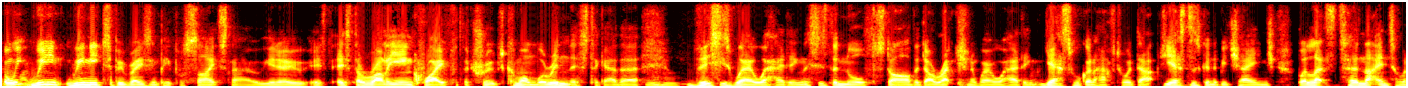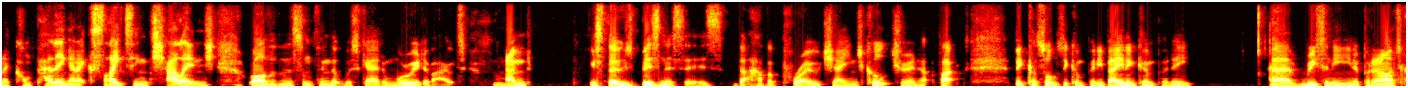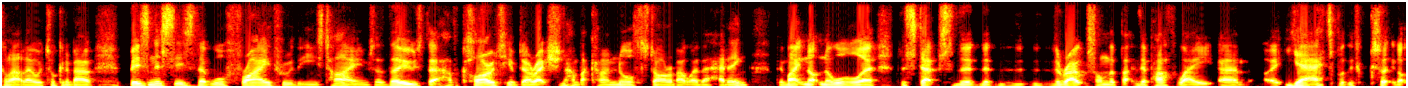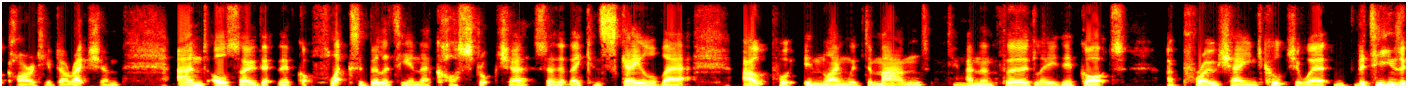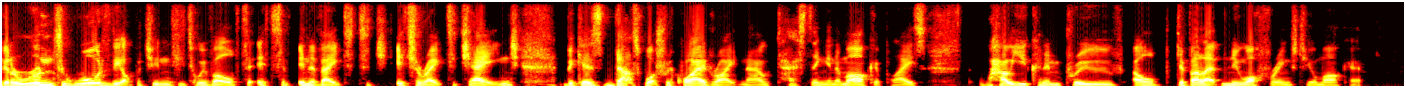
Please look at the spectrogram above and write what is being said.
And we, we we need to be raising people's sights now. You know, it's it's the rallying cry for the troops. Come on, we're in this together. Mm-hmm. This is where we're heading. This is the north star, the direction of where we're heading. Yes, we're going to have to adapt. Yes, there's going to be change, but let's turn that into a compelling and exciting challenge rather than something that we're scared and worried about. Mm-hmm. And it's those businesses that have a pro change culture. In fact, big consultancy company, Bain and Company, uh, recently, you know, put an article out there. We're talking about businesses that will thrive through these times are those that have clarity of direction, have that kind of north star about where they're heading. They might not know all uh, the steps, the, the, the routes on the the pathway um, yet, but they've certainly got clarity of direction, and also that they've got flexibility in their cost structure so that they can scale their output in line with demand. Mm. And then thirdly, they've got a pro change culture where the teams are going to run towards the opportunity to evolve, to innovate, to iterate, to change, because that's what's required right now. Testing in a marketplace, how you can improve or develop new offerings to your market.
